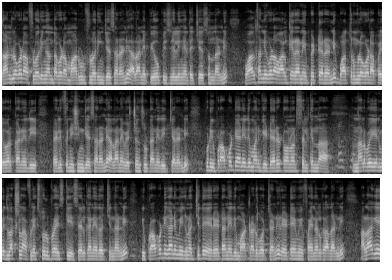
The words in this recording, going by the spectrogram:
దాంట్లో కూడా ఫ్లోరింగ్ అంతా కూడా మార్బుల్ ఫ్లోరింగ్ చేశారండి. అలానే పిఓపి సీలింగ్ అయితే చేస్తుందండి. వాల్స్ అన్ని కూడా వాల్కేర్ అనేవి పెట్టారండి. బాత్రూంలో కూడా పై వర్క్ అనేది టైల్ ఫినిషింగ్ చేశారండి. అలానే వెస్ట్రన్ సూట్ అనేది ఇచ్చారండి. ఇప్పుడు ఈ ప్రాపర్టీ అనేది మనకి డైరెక్ట్ ఓనర్ సెల్ కింద నలభై ఎనిమిది లక్షల ఫ్లెక్సిబుల్ ప్రైస్కి సేల్కి అనేది వచ్చిందండి. ఈ ప్రాపర్టీ కానీ మీకు నచ్చితే రేట్ అనేది మాట్లాడుకోవచ్చండి. రేట్ ఏమి ఫైనల్ కాదండి. అలాగే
